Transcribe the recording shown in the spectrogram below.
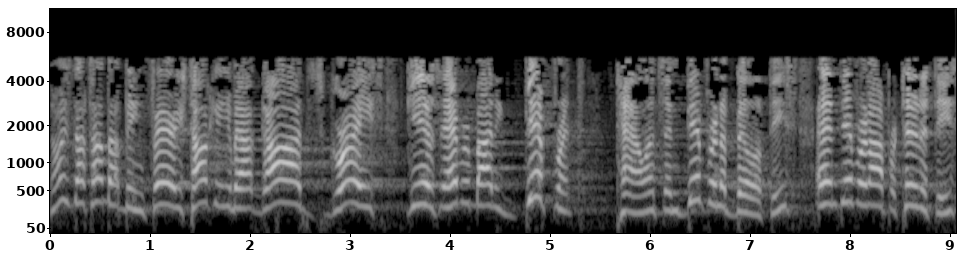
No, he's not talking about being fair. He's talking about God's grace gives everybody different talents and different abilities and different opportunities.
